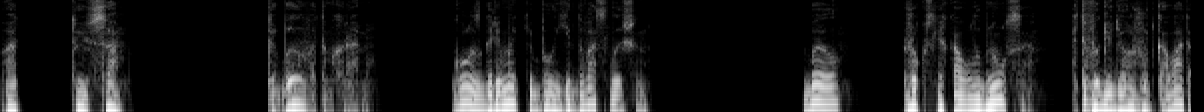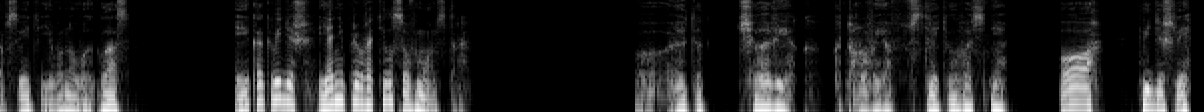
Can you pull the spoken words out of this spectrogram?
А ты сам? Ты был в этом храме? Голос Горемыки был едва слышен. «Был». Жук слегка улыбнулся. Это выглядело жутковато в свете его новых глаз. И, как видишь, я не превратился в монстра. «Этот человек, которого я встретил во сне...» «О, видишь ли,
